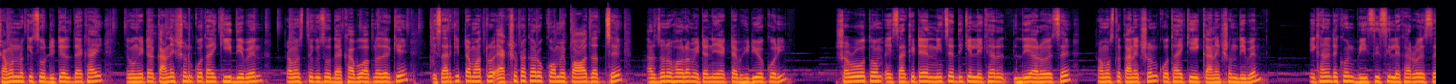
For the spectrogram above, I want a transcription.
সামান্য কিছু ডিটেল দেখাই এবং এটার কানেকশন কোথায় কি দেবেন, সমস্ত কিছু দেখাবো আপনাদেরকে। এই সার্কিটটা মাত্র একশো টাকারও কমে পাওয়া যাচ্ছে, তার জন্য ভাবলাম এটা নিয়ে একটা ভিডিও করি। সর্বপ্রথম এই সার্কিটের নিচের দিকে লেখা দেওয়া রয়েছে সমস্ত কানেকশন কোথায় কি কানেকশন দিবেন? এখানে দেখুন ভিসিসি লেখা রয়েছে।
